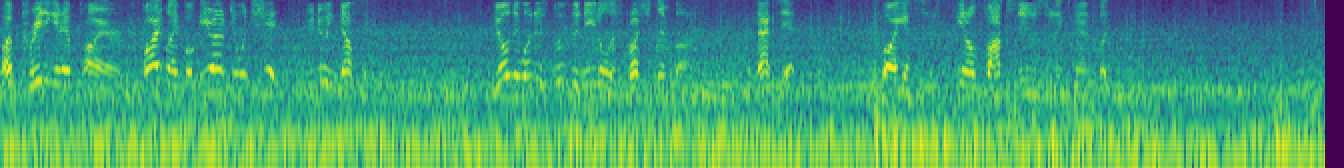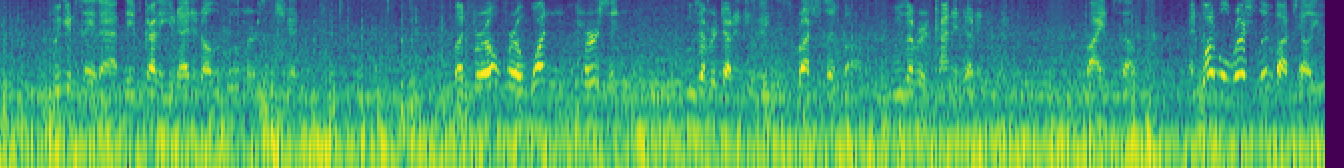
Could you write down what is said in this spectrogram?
I'm creating an empire. Buy my book." You're not doing shit. You're doing nothing. The only one who's moved the needle is Rush Limbaugh, that's it. Well, I guess you know Fox News to an extent, but we could say that they've kind of united all the boomers and shit. But for for a one person who's ever done anything is Rush Limbaugh, who's ever kind of done anything by himself. And what will Rush Limbaugh tell you?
